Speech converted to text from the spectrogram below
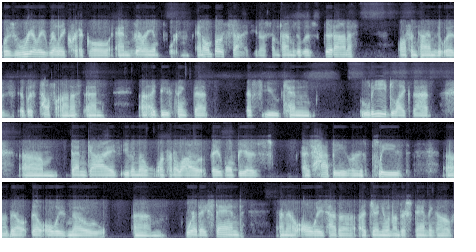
was really, really critical and very important, and on both sides. You know, sometimes it was good honest, oftentimes it was it was tough honest, and uh, I do think that if you can lead like that, um, then guys, even though once in a while they won't be as as happy or as pleased, uh, they'll they'll always know um, where they stand, and they'll always have a, a genuine understanding of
